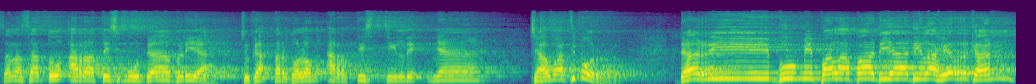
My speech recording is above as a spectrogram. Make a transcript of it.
Salah satu artis muda belia juga tergolong artis ciliknya Jawa Timur. Dari bumi Palapa dia dilahirkan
